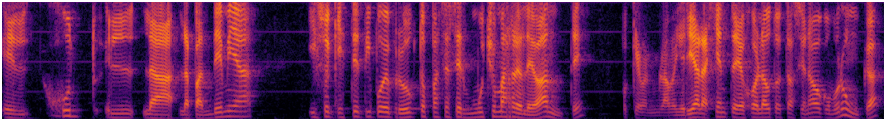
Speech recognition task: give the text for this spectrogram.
el, junto, la, la, pandemia hizo que este tipo de productos pase a ser mucho más relevante, porque la mayoría de la gente dejó el auto estacionado como nunca.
